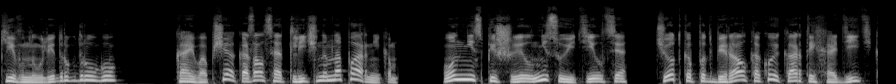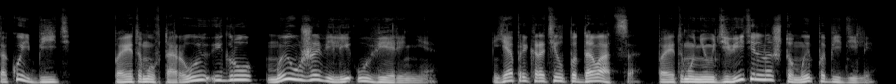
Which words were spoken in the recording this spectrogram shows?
кивнули друг другу. Кай вообще оказался отличным напарником. Он не спешил, не суетился, четко подбирал, какой картой ходить, какой бить. Поэтому вторую игру мы уже вели увереннее. Я прекратил поддаваться, поэтому неудивительно, что мы победили.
